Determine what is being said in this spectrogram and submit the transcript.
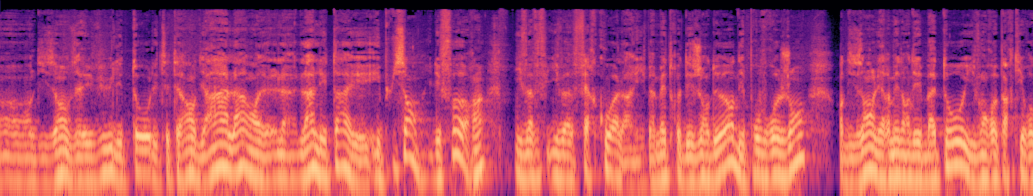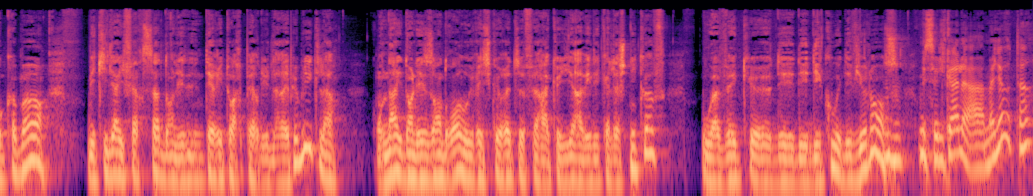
en, disant, vous avez vu les taux, etc., on dit, ah là, là, l'État est, puissant, il est fort. Hein. Il, va, il va faire quoi là? Il va mettre des gens dehors, des pauvres gens, en disant, on les remet dans des bateaux, ils vont repartir aux Comores mais qu'il aille faire ça dans les territoires perdus de la République, là. Qu'on aille dans les endroits où il risquerait de se faire accueillir avec des kalachnikovs ou avec euh, des, des, coups et des violences. Mhm. Mais c'est le cas là à Mayotte. Hein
